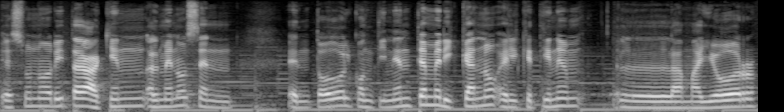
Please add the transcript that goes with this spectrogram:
es uno ahorita aquí en, al menos en, en todo el continente americano, el que tiene la mayor,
